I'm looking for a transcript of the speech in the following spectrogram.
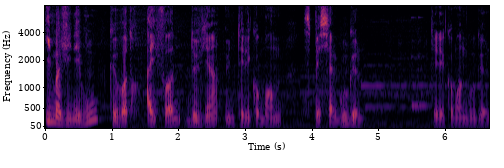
Imaginez-vous que votre iPhone devient une télécommande spéciale Google. Télécommande Google.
